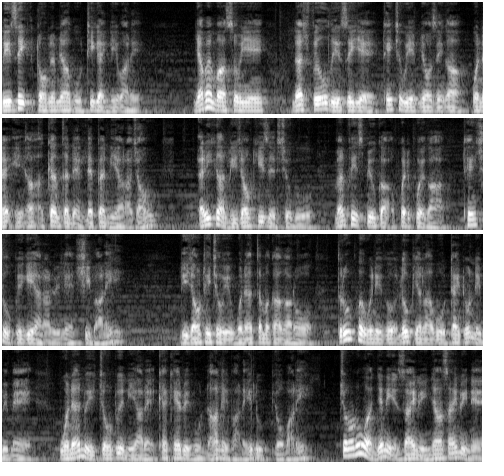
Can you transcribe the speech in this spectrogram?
လေဆိပ်အတော်များများကိုထိခိုက်နေပါတယ်။ညဘက်မှာဆိုရင် Nashville လေဆိပ်ရဲ့ထိန်းချုပ်ရေးမျှော်စင်ကဝန်ထမ်းအင်အားအကန့်အသတ်နဲ့လက်ပတ်နေရတာကြောင့်အဲဒီကလေကြောင်းခီးစဉ်တချို့ကို Memphis မြို့ကအဖွဲ့တစ်ဖွဲ့ကထိန်းချုပ်ပေးခဲ့ရတာတွေလည်းရှိပါတယ်။လေကြောင်းထိန်းချုပ်ရေးဝန်ထမ်းသမဂ္ဂကတော့သူတို့ဖွဲ့ဝင်တွေကိုအလုပ်ပြန်လာဖို့တိုက်တွန်းနေပေမဲ့ဝန်ထမ်းတွေကြုံတွေ့နေရတဲ့အခက်အခဲတွေကိုနားလည်ပါတယ်လို့ပြောပါတယ်။ကျွန်တော်တို့ကညနေအဆိုင်တွေညဆိုင်တွေနဲ့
